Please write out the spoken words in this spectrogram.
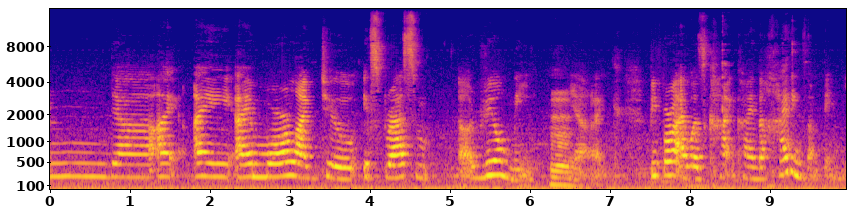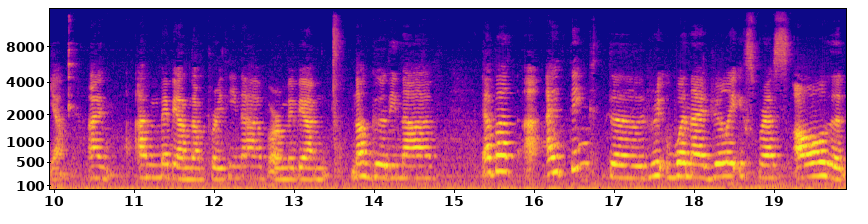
mm, yeah, I I I am more like to express uh, real me. Hmm. Yeah, like before I was kind kind of hiding something. Yeah, I I'm maybe I'm not pretty enough or maybe I'm not good enough. Yeah, but I, I think the re- when I really express all the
